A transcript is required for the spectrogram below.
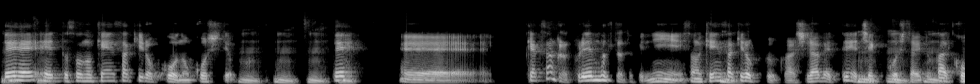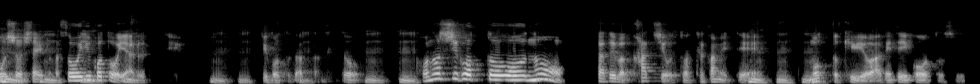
で、えーっと、その検査記録を残しておく。で、えーお客さんからクレームが来たときに、その検査記録から調べてチェックをしたりとか、うん。交渉したりとか、そういうことをやるうんうん仕事だったんですけど、この仕事の、例えば価値を高めて、もっと給与を上げていこうとする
